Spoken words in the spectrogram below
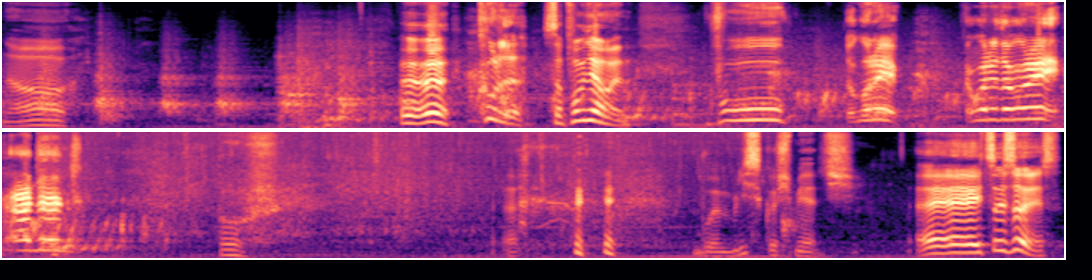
No. E, e, kurde, zapomniałem. Fu, do góry, do góry, do góry. Uff. Byłem blisko śmierci. Ej, coś co jest?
